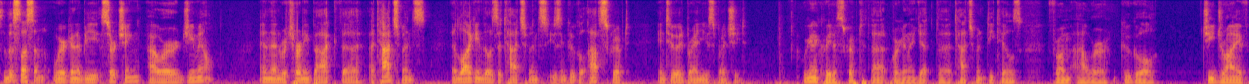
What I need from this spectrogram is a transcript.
So in this lesson, we're going to be searching our Gmail and then returning back the attachments and logging those attachments using Google Apps Script into a brand new spreadsheet. We're going to create a script that we're going to get the attachment details from our Google G Drive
